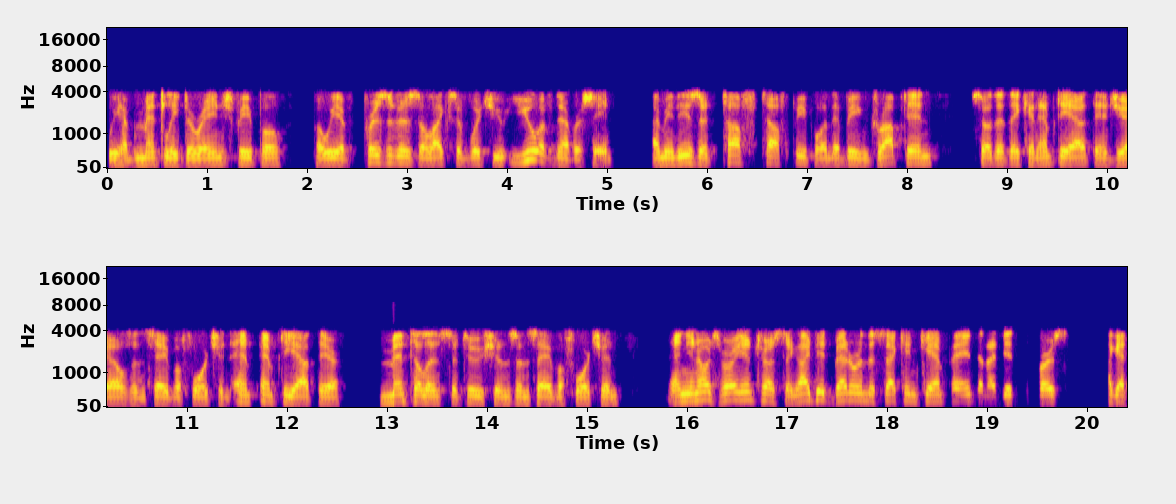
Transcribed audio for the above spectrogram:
We have mentally deranged people, but we have prisoners the likes of which you you have never seen. I mean, these are tough, tough people, and they're being dropped in so that they can empty out their jails and save a fortune, em- empty out their mental institutions and save a fortune. And you know, it's very interesting. I did better in the second campaign than I did the first. I got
